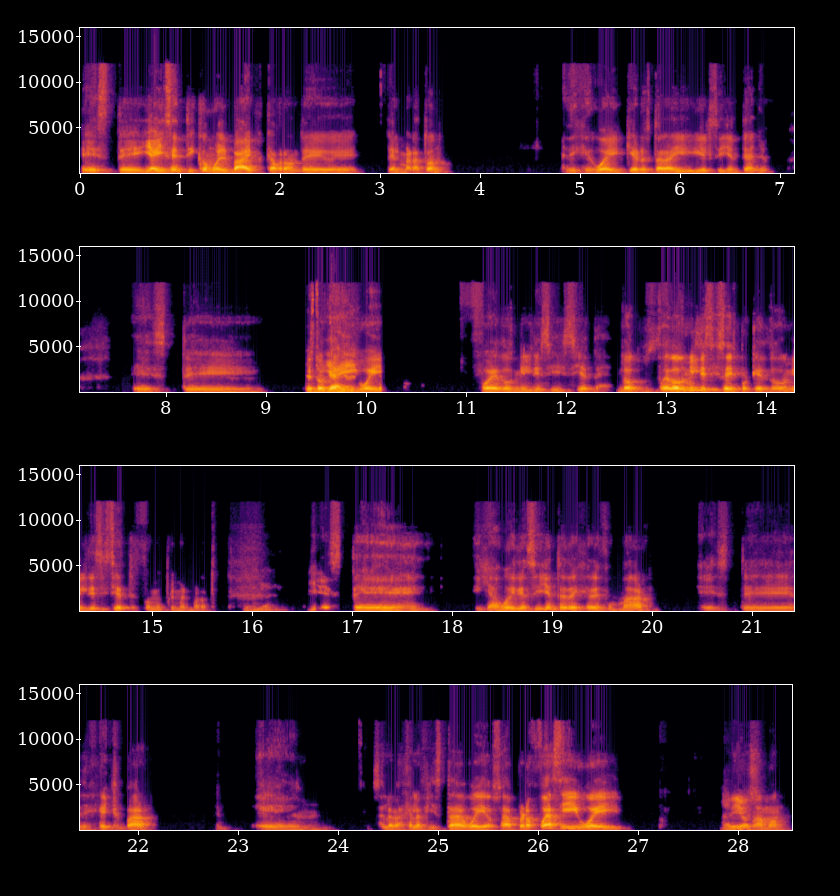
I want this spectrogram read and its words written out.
Este, y ahí sentí como el vibe cabrón de, del maratón. Y dije, güey, quiero estar ahí el siguiente año. Este, ¿Esto y ahí, güey, fue 2017. No, fue 2016 porque 2017 fue mi primer maratón. Y este, y ya, güey, día siguiente dejé de fumar, este, dejé de chupar, eh, se le bajé la fiesta, güey, o sea, pero fue así, güey, Adiós. mamón.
